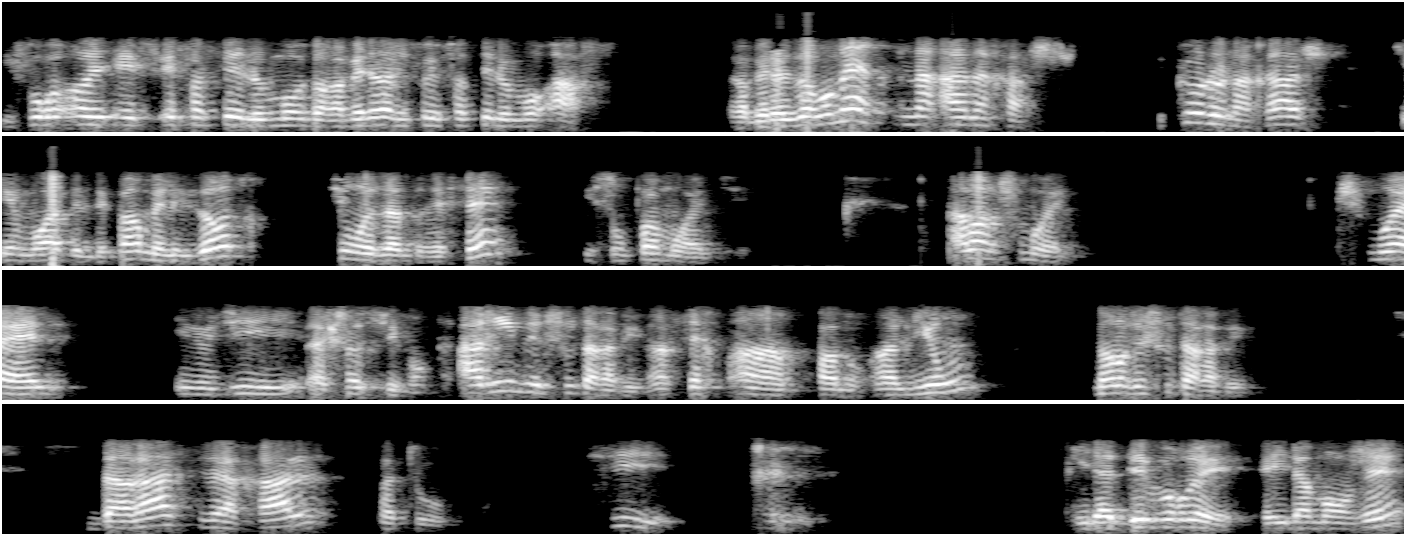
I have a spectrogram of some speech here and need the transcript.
Il faut effacer le mot dans Rabbi il faut effacer le mot Af. Rabbi Lazar Omer, Nachash. C'est que le Nachash qui est moi dès le départ, mais les autres, si on les a dressés, ils ne sont pas moitié. Alors Shmuel. Shmuel, il nous dit la chose suivante. Arrive le shoot un, un, pardon, un lion dans le Rishut Arabim. Daras ve'achal patou. Si il a dévoré et il a mangé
